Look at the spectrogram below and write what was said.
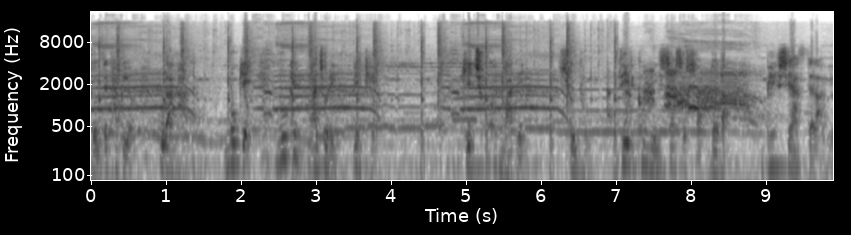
চলতে থাকল কুড়াঘাত, বুকে, বুকের পাঁজরে পিঠে। কিছুক্ষণ বাদে শুধু দীর্ঘ নিঃশ্বাসের শব্দটা ভেসে আসতে লাগল।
